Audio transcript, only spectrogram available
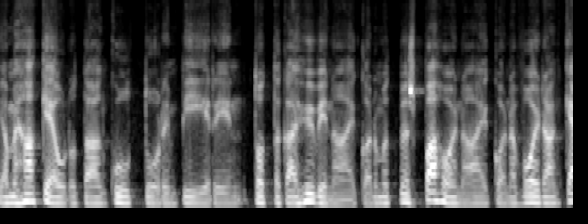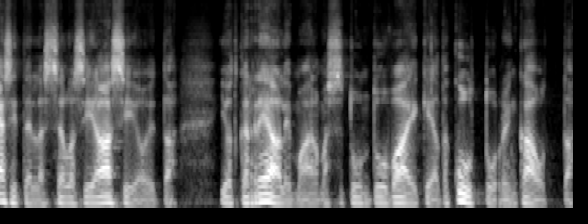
ja me hakeudutaan kulttuurin piiriin totta kai hyvin aikoina, mutta myös pahoina aikoina voidaan käsitellä sellaisia asioita, jotka reaalimaailmassa tuntuu vaikealta kulttuurin kautta.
